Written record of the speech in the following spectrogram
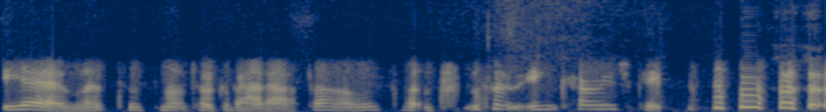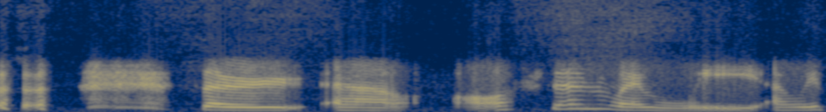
yeah, let's just not talk about ourselves. Let's encourage people. so uh, often when we are with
